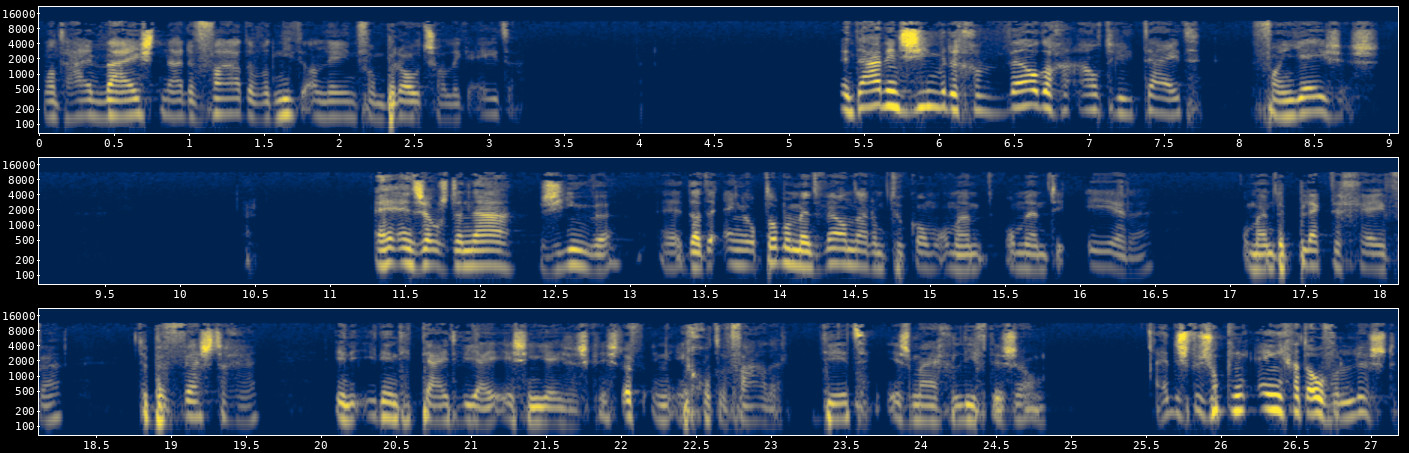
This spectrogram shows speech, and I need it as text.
Want hij wijst naar de Vader, want niet alleen van brood zal ik eten. En daarin zien we de geweldige autoriteit van Jezus. En, en zelfs daarna zien we dat de engelen op dat moment wel naar hem toe komen om hem, om hem te eren. Om hem de plek te geven, te bevestigen in de identiteit wie hij is in Jezus Christus, of in, in God de Vader. Dit is mijn geliefde zoon. Dus verzoeking 1 gaat over lust.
